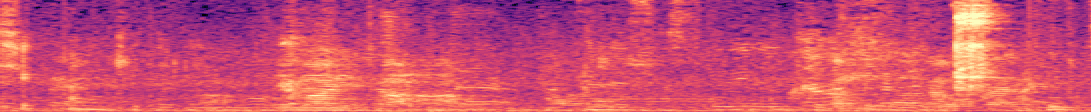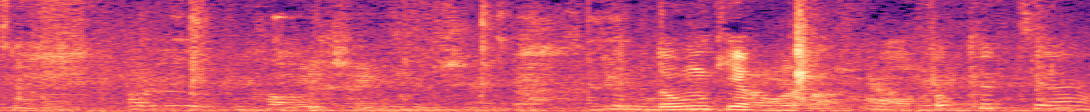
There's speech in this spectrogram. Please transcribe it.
식당 기다리는 거 그랬었어 귀엽잖아 너무 귀엽다. 아, 똑같지야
